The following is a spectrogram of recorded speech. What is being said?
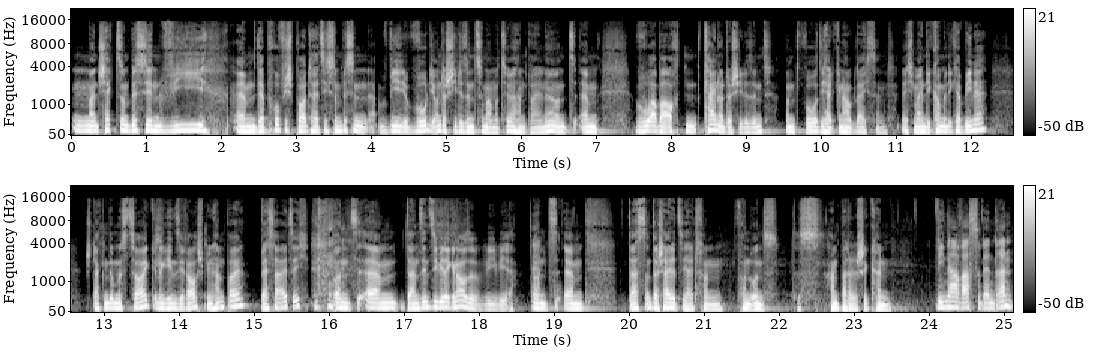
man checkt so ein bisschen, wie ähm, der Profisport halt sich so ein bisschen, wie wo die Unterschiede sind zum Amateurhandball, ne? Und ähm, wo aber auch keine Unterschiede sind und wo die halt genau gleich sind. Ich meine, die kommen in die Kabine, schnacken dummes Zeug und dann gehen sie raus, spielen Handball, besser als ich. Und ähm, dann sind sie wieder genauso wie wir. Ja. Und ähm, das unterscheidet sie halt von, von uns, das handballerische Können. Wie nah warst du denn dran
